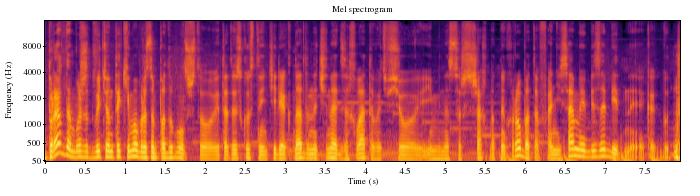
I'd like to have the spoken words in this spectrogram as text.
правда, может быть, он таким образом подумал, что этот искусственный интеллект надо начинать захватывать все именно с шахматных роботов. Они самые безобидные, как будто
